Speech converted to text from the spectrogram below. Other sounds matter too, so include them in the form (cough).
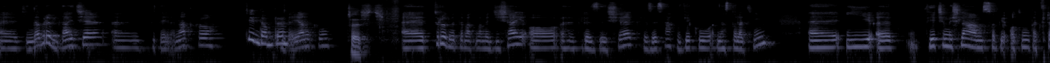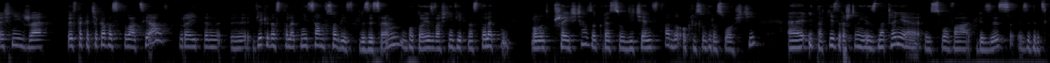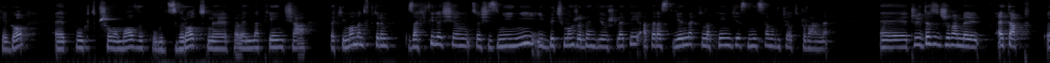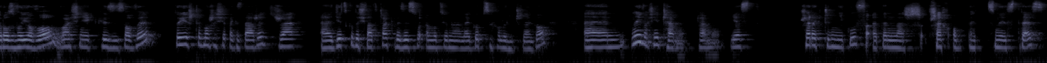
E, Dzień dobry, witajcie. E, Witaj Renatko, Dzień dobry. witaj Janku. Cześć. E, Trudny temat mamy dzisiaj o kryzysie, kryzysach w wieku nastoletnim. I wiecie, myślałam sobie o tym tak wcześniej, że to jest taka ciekawa sytuacja, w której ten wiek nastoletni sam w sobie jest kryzysem, bo to jest właśnie wiek nastoletni. Moment przejścia z okresu dzieciństwa do okresu dorosłości. I takie zresztą jest znaczenie słowa kryzys z greckiego. E, Punkt przełomowy, punkt zwrotny, pełen napięcia, taki moment, w którym za chwilę się coś zmieni i być może będzie już lepiej, a teraz jednak to napięcie jest niesamowicie odczuwalne. E, Czyli dosyć, że mamy etap rozwojowo, właśnie kryzysowy, to jeszcze może się tak zdarzyć, że e, dziecko doświadcza kryzysu emocjonalnego, psychologicznego. No i właśnie czemu? Czemu? Jest szereg czynników, ten nasz wszechobecny stres,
